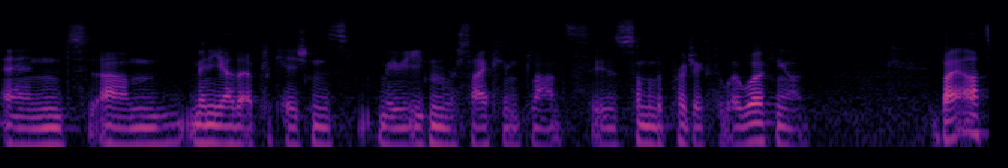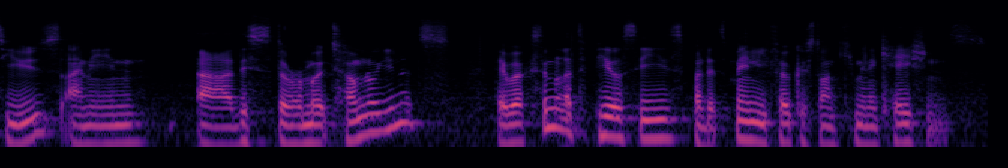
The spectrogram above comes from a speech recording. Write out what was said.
and um, many other applications, maybe even recycling plants, is some of the projects that we're working on. By RTUs, I mean uh, this is the remote terminal units. They work similar to PLCs, but it's mainly focused on communications.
